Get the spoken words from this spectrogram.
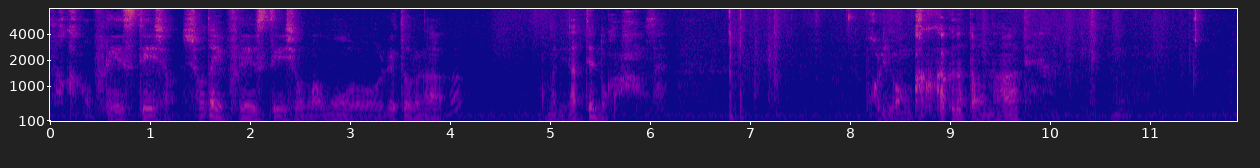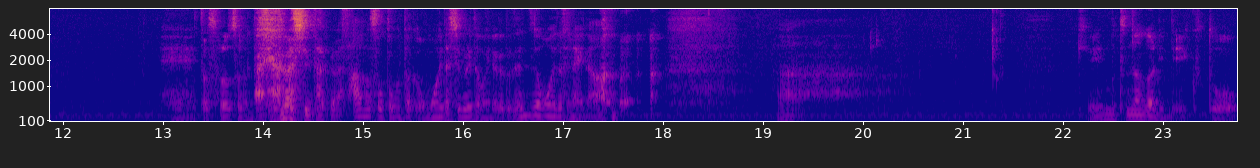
そうかもうプレイステーション初代プレイステーションはもうレトロなものになってんのか。ポリゴンカクカクだったもんなって、うん、えっ、ー、とそろそろ何話してたか話そうと思ったか思い出してくれてもいいんだけど全然思い出せないな。ゲームつながりでいくと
